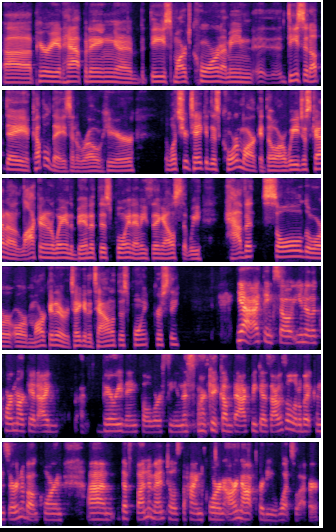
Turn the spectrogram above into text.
uh, period happening. Uh, these March corn, I mean, uh, decent up day a couple days in a row here. What's your take in this corn market, though? Are we just kind of locking it away in the bin at this point? Anything else that we haven't sold or or marketed or taken to town at this point, Kristi? Yeah, I think so. You know, the corn market, I I'm very thankful we're seeing this market come back because I was a little bit concerned about corn. Um, the fundamentals behind corn are not pretty whatsoever.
